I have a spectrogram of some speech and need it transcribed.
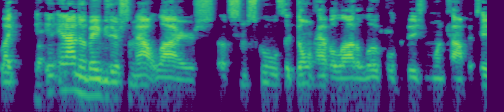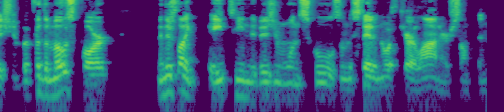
Like, and I know maybe there's some outliers of some schools that don't have a lot of local Division One competition, but for the most part, I mean, there's like 18 Division One schools in the state of North Carolina or something.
